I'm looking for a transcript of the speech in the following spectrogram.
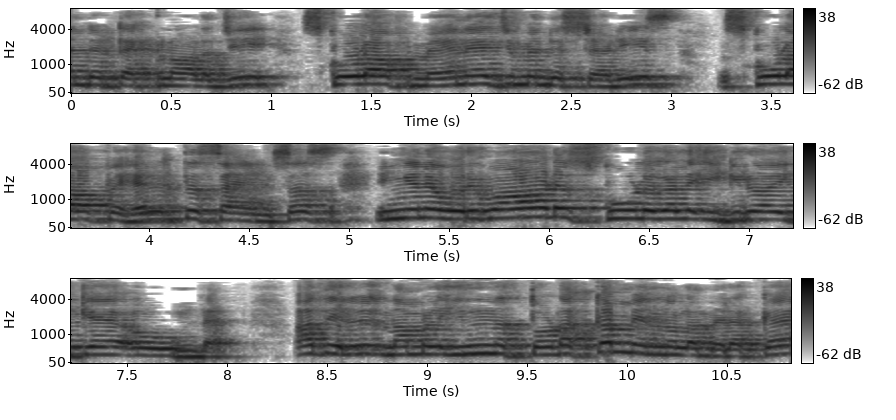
and technology school of management studies school of health sciences ഇങ്ങനെ ഒരുപാട് സ്കൂളുകൾ ഇഗ്നോയ്ക്ക് ഉണ്ട്. അതിൽ നമ്മൾ ഇന്ന് തുടക്കം എന്നുള്ള നിലയ്ക്ക്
